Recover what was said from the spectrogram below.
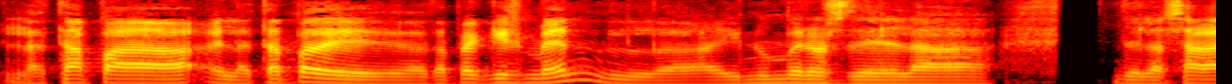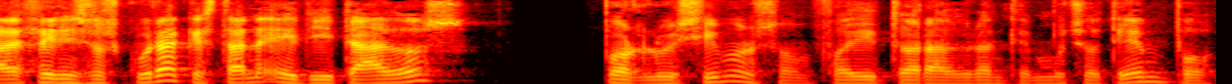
la, etapa, en la etapa de la X-Men, hay números de la, de la saga de Fénix Oscura que están editados por Louis Simonson, fue editora durante mucho tiempo.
